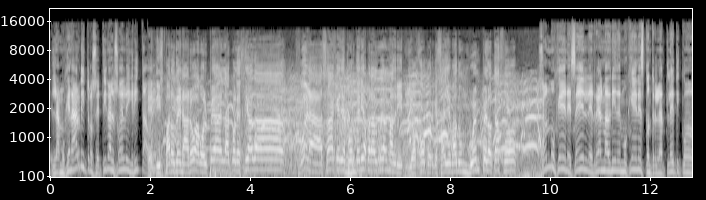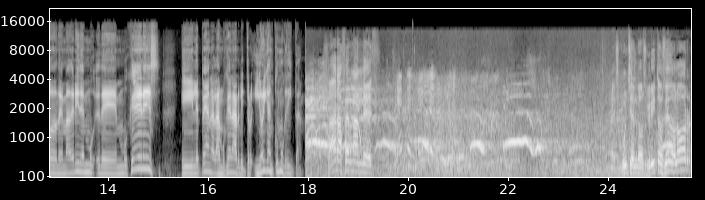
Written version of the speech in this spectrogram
La mujer árbitro se tira al suelo y grita, güey. El disparo de Naroa golpea en la colegiada. Fuera, saque de portería para el Real Madrid. Y ojo porque se ha llevado un buen pelotazo. Son mujeres, ¿eh? El Real Madrid de mujeres contra el Atlético de Madrid de, mu- de mujeres. Y le pegan a la mujer árbitro. Y oigan cómo grita. Sara Fernández. Escuchen los gritos de dolor.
